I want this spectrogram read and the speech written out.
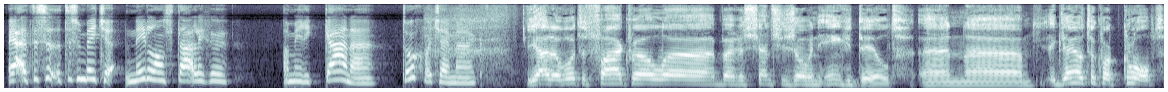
Ja het, is, het is een beetje Nederlandstalige Americana, toch, wat jij maakt? Ja, daar wordt het vaak wel uh, bij recensie zo in ingedeeld. En uh, ik denk dat het ook wel klopt.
